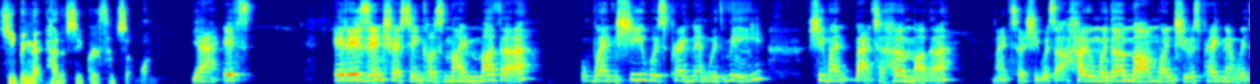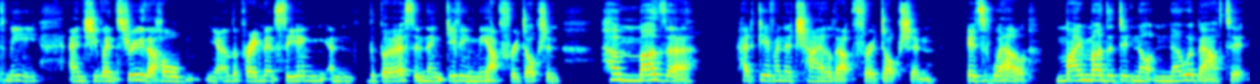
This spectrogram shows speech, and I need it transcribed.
keeping that kind of secret from someone. Yeah, it's it is interesting because my mother, when she was pregnant with me, she went back to her mother right so she was at home with her mom when she was pregnant with me and she went through the whole you know the pregnancy and, and the birth and then giving me up for adoption her mother had given a child up for adoption as well. My mother did not know about it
